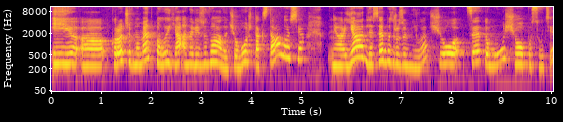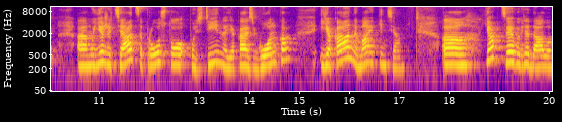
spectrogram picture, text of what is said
І, коротше, в момент, коли я аналізувала, чого ж так сталося, я для себе зрозуміла, що це тому, що по суті моє життя це просто постійна якась гонка, яка не має кінця. Як це виглядало?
